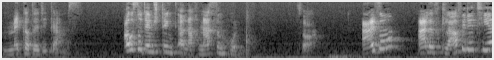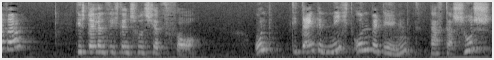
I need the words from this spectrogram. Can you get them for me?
meckerte die Gams. Außerdem stinkt er nach nassem Hund. So, also alles klar für die Tiere? die stellen sich den Schuss jetzt vor. Und die denken nicht unbedingt, dass der Schusch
